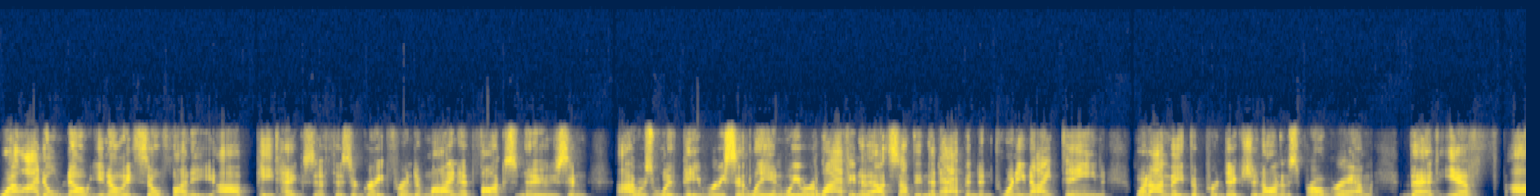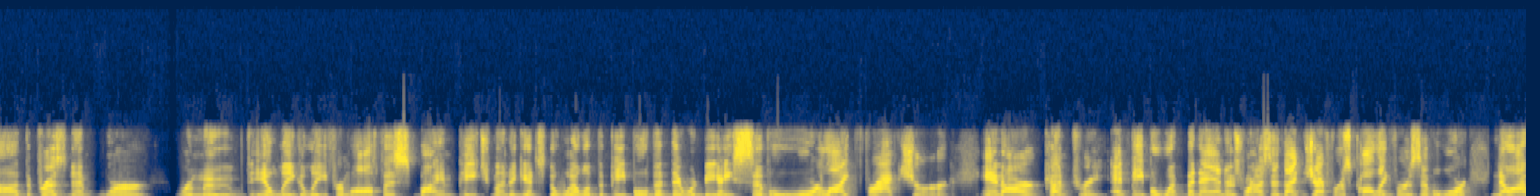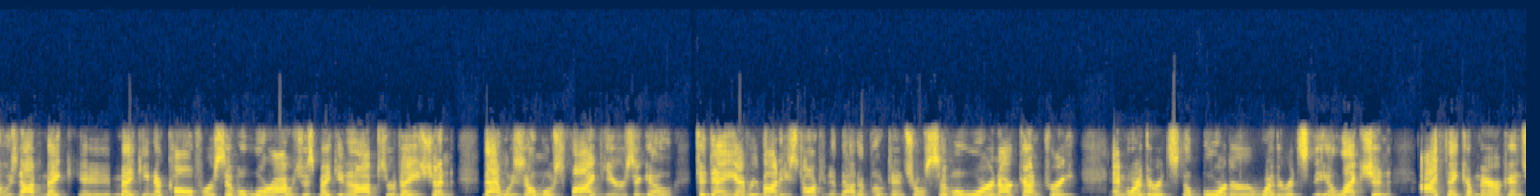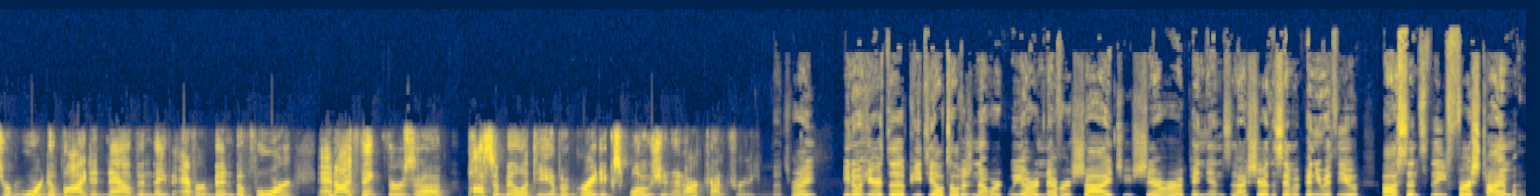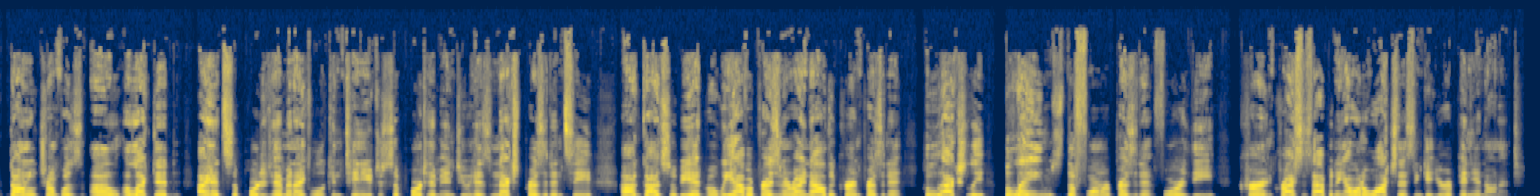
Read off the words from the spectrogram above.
Well, I don't know. You know, it's so funny. Uh, Pete Hegseth is a great friend of mine at Fox News, and I was with Pete recently, and we were laughing about something that happened in 2019 when I made the prediction on his program that if uh, the president were removed illegally from office by impeachment against the will of the people, that there would be a civil war like fracture in our country. And people went bananas when I said that. Jeffress calling for a civil war. No, I was not make, uh, making a call for a civil war. I was just making an observation. That was almost five years ago. Today, everybody's talking about a potential civil war in our country. And whether it's the border, whether it's the election, I think Americans are more divided now than they've ever been before. And I think there's a possibility of a great explosion in our country. That's right. You know, here at the PTL Television Network, we are never shy to share our opinions. And I share the same opinion with you. Uh, since the first time Donald Trump was uh, elected, I had supported him and I will continue to support him into his next presidency. Uh, God so be it. But we have a president right now, the current president, who actually blames the former president for the current crisis happening. I want to watch this and get your opinion on it.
